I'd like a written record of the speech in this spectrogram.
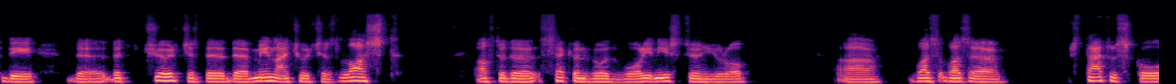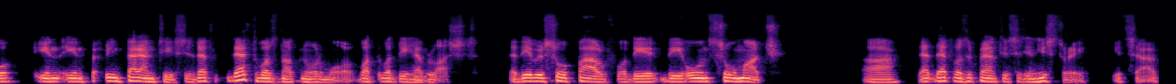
the, the, the churches, the, the mainline churches lost after the Second World War in Eastern Europe uh, was, was a status quo in, in, in parentheses. That, that was not normal, what, what they have lost they were so powerful, they, they owned so much. Uh, that, that was a parenthesis in history itself.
